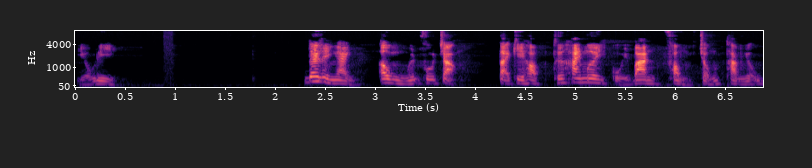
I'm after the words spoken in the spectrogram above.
yếu đi. Đây là hình ảnh ông Nguyễn Phú Trọng tại kỳ họp thứ 20 của Ủy ban phòng chống tham nhũng.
